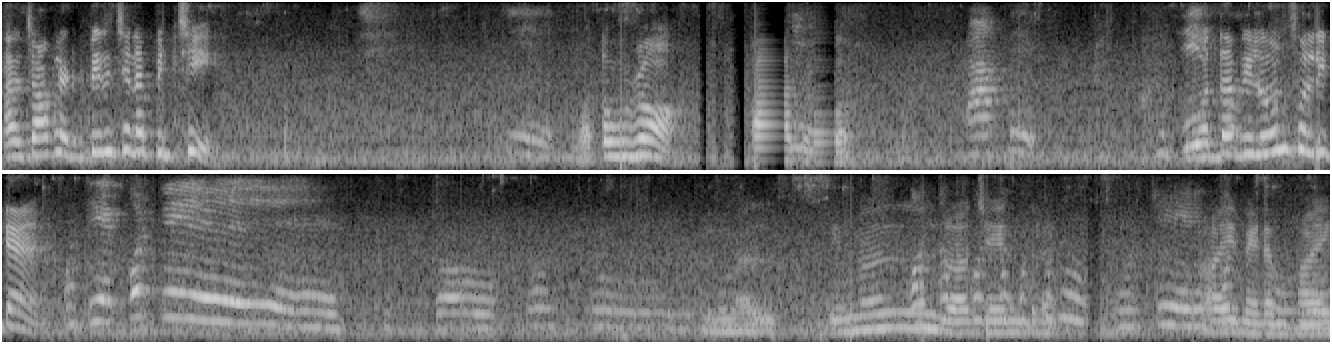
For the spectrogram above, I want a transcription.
அது சாக்லேட் பிரிச்சுன்னா பிச்சு. மொத்த விழும் பார்த்துக்கோ. மொத்த விழுன்னு சொல்லிட்டேன். Vimal Vimal Rajendran. Hi madam hi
